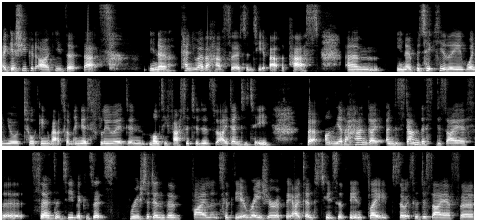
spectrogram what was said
I guess you could argue that that's you know, can you ever have certainty about the past? Um, you know, particularly when you're talking about something as fluid and multifaceted as identity. But on the other hand, I understand this desire for certainty because it's rooted in the violence of the erasure of the identities of the enslaved. So it's a desire for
